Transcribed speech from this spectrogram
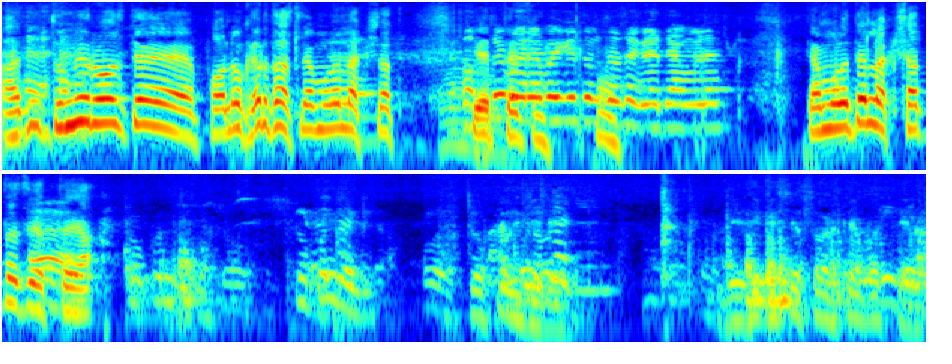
आधी तुम्ही रोज ते फॉलो करत असल्यामुळे लक्षात येत त्यामुळे. ते लक्षातच येतं या दीदी कशी सोडते बघ तिला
